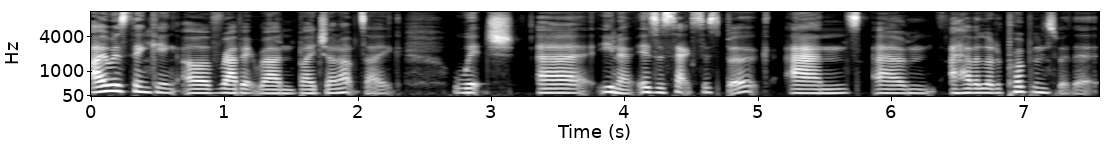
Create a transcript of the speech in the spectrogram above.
I was thinking of Rabbit Run by John Updike, which uh, you know, is a sexist book and um I have a lot of problems with it.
